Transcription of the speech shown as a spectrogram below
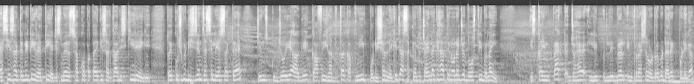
ऐसी सर्टेनिटी रहती है जिसमें सबको पता है कि सरकार इसकी रहेगी तो ये कुछ भी डिसीज़न ऐसे ले सकते हैं जिन जो ये आगे काफ़ी हद तक अपनी पोजीशन लेके जा सकते हैं। तो चाइना के साथ इन्होंने जो दोस्ती बनाई इसका इम्पैक्ट जो है लिबरल इंटरनेशनल ऑर्डर पर डायरेक्ट पड़ेगा।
